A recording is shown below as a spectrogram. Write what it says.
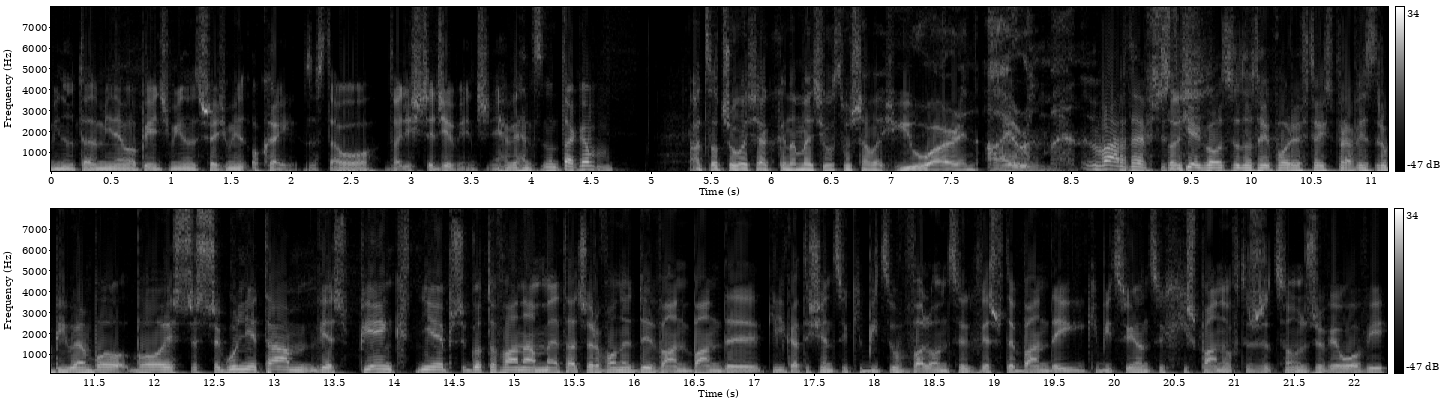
minuta, minęło 5 minut, 6 minut, okej, okay, zostało 29, nie? Więc no taka A co czułeś, jak na mecie usłyszałeś You are an Iron Man? Warte wszystkiego, co do tej pory w tej sprawie zrobiłem, bo, bo jeszcze szczególnie tam, wiesz, pięknie przygotowana meta, czerwony dywan, bandy, kilka tysięcy kibiców walących, wiesz, w te bandy i kibicujących Hiszpanów, którzy są żywiołowi.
